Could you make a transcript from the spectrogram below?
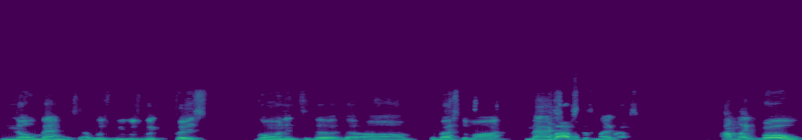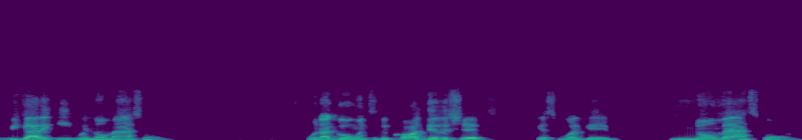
no mask. I was we was with Chris going into the the um the restaurant, mask. on. I'm like. I'm like, bro, we gotta eat with no mask on. When I go into the car dealerships, guess what, Gabe? No mask on.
